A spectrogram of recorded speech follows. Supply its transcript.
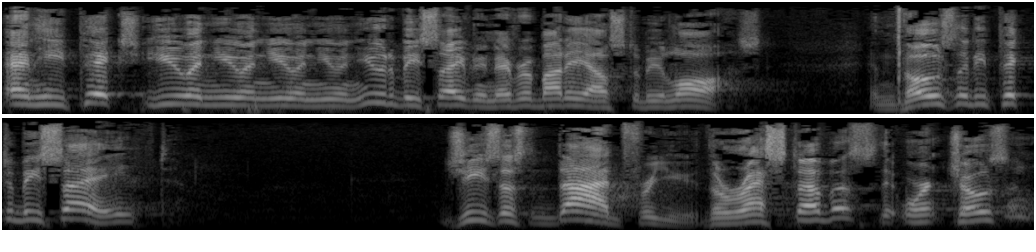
and He picks you and you and you and you and you to be saved and everybody else to be lost. And those that He picked to be saved, Jesus died for you. The rest of us that weren't chosen,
